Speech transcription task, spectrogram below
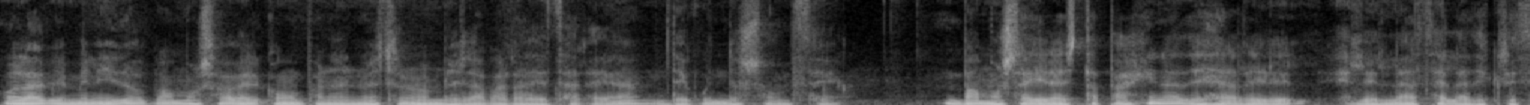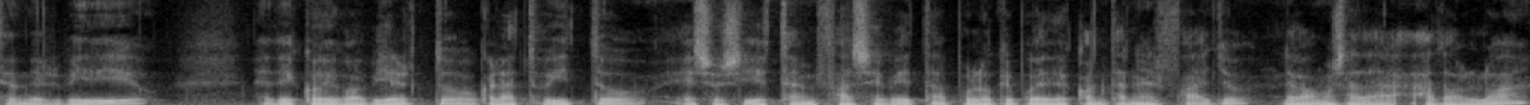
Hola, bienvenidos. Vamos a ver cómo poner nuestro nombre en la barra de tareas de Windows 11. Vamos a ir a esta página, dejar el, enlace en la descripción del vídeo. Es de código abierto, gratuito. Eso sí, está en fase beta, por lo que puede contener fallos. Le vamos a dar a download,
